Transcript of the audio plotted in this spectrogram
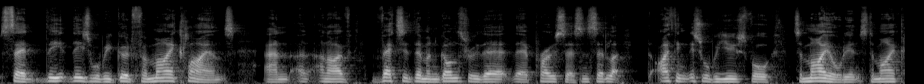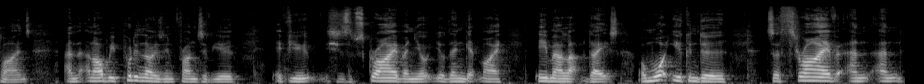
said the, these will be good for my clients. And, and, and I've vetted them and gone through their, their process and said, look, I think this will be useful to my audience, to my clients, and, and I'll be putting those in front of you. If you, if you subscribe, and you'll, you'll then get my email updates on what you can do to thrive and, and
